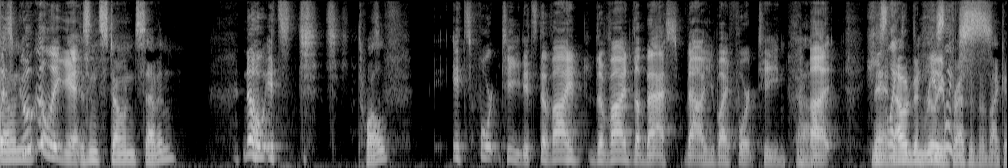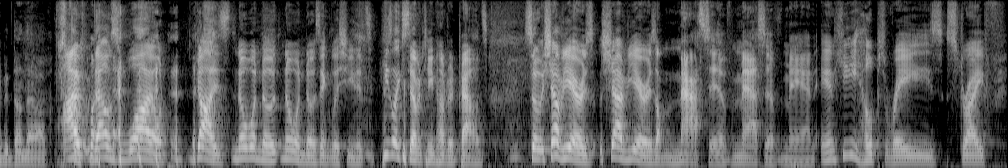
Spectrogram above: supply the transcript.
was stone. googling it. Isn't stone seven? No, it's 12? it's 14. It's divide divide the mass value by 14. uh, he's Oh. Man, like- that would have been really he's like impressive if I could have done that. Off. I that was wild, guys. No one knows. No one knows English units. He's like seventeen hundred pounds. So Xavier is Xavier is a massive, massive man, and he helps raise Strife,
